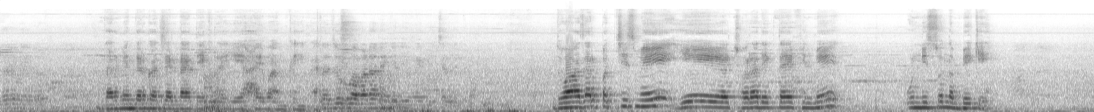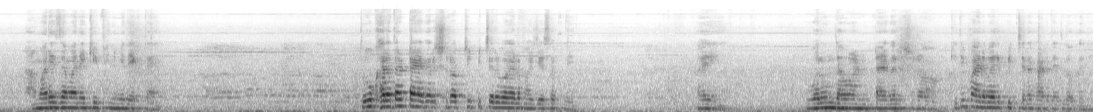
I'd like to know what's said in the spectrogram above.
धर्मेंद्र। धर्मेंद्र का जल्लाद देख रहा है ये हैवान कहीं का? तजुर्बा बढ़ाने के लिए मैं पिक्चर देख रहा हूँ। 2025 में ये छोरा देखता है फिल्में 1990 के। हमारे ज़माने की फिल्में देखता है। तू खरं तर टायगर श्रॉफची पिक्चर बघायला पाहिजे स्वप्ने आहे वरुण धवन टायगर श्रॉफ किती भारी भारी पिक्चर काढतात लोकांनी.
